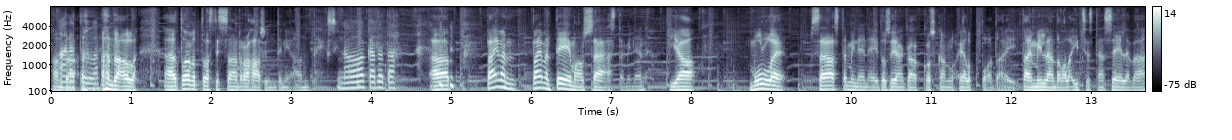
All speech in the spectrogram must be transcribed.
antaa, Anna tulla. antaa olla. Toivottavasti saan rahasyntini anteeksi. No, katsotaan. Päivän, päivän teema on säästäminen ja mulle säästäminen ei tosiaankaan ole koskaan ollut helppoa tai, tai millään tavalla itsestään selvää.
